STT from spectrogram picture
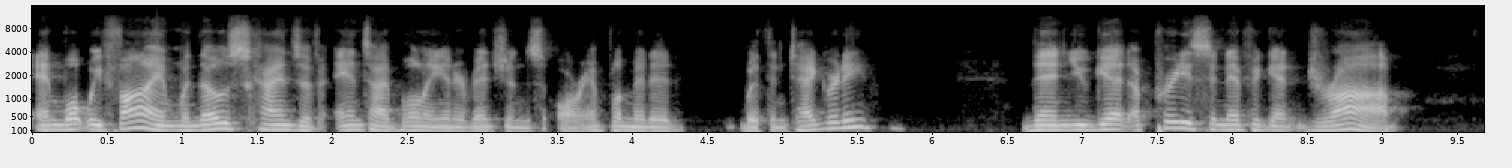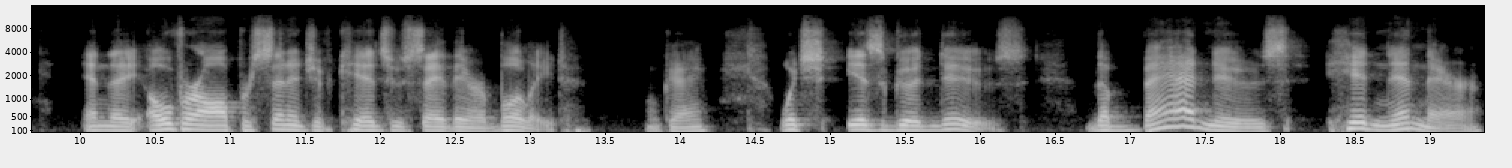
And what we find when those kinds of anti-bullying interventions are implemented with integrity, then you get a pretty significant drop in the overall percentage of kids who say they are bullied, okay, which is good news. The bad news hidden in there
